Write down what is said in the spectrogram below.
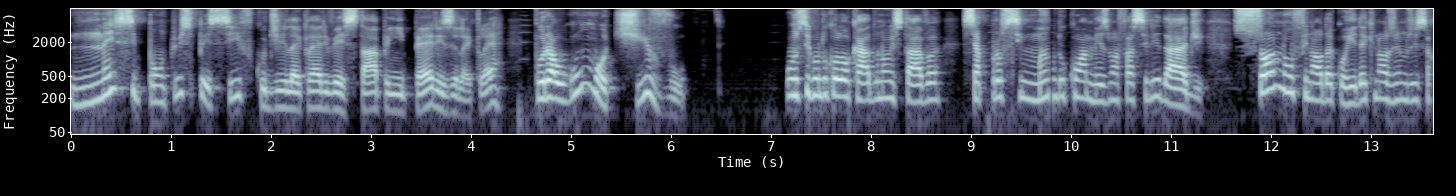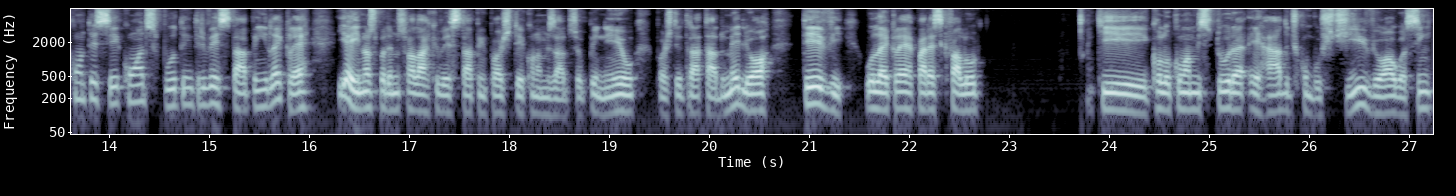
nesse ponto específico de Leclerc e Verstappen e Pérez e Leclerc, por algum motivo, o segundo colocado não estava se aproximando com a mesma facilidade. Só no final da corrida é que nós vimos isso acontecer com a disputa entre Verstappen e Leclerc. E aí nós podemos falar que o Verstappen pode ter economizado seu pneu, pode ter tratado melhor. Teve o Leclerc, parece que falou que colocou uma mistura errada de combustível, algo assim,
